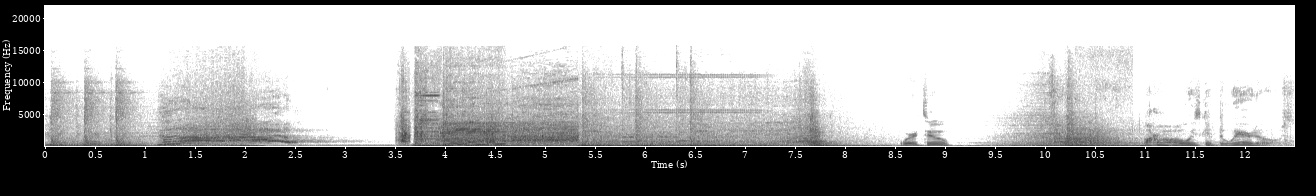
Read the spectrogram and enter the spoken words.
Where to? Why do I always get the weirdos?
